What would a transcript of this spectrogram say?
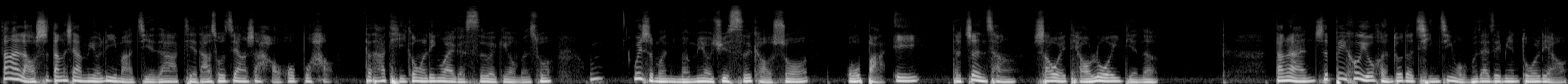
当然，老师当下没有立马解答解答说这样是好或不好，但他提供了另外一个思维给我们说：嗯，为什么你们没有去思考说，我把 A 的正常稍微调弱一点呢？当然，这背后有很多的情境，我不在这边多聊。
